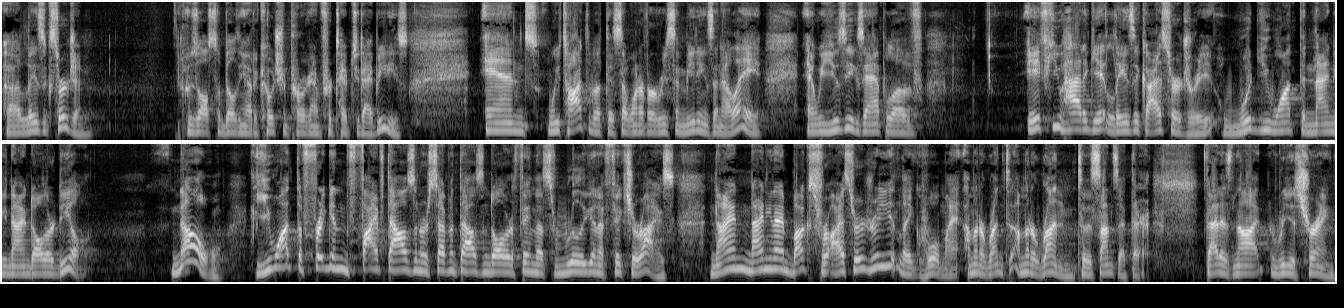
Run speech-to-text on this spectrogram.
uh, LASIK surgeon who's also building out a coaching program for type 2 diabetes. And we talked about this at one of our recent meetings in LA. And we use the example of if you had to get LASIK eye surgery, would you want the $99 deal? No, you want the friggin' five thousand or seven thousand dollar thing that's really gonna fix your eyes. Nine ninety nine bucks for eye surgery, like whoa, my I'm gonna run to, I'm gonna run to the sunset there. That is not reassuring.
